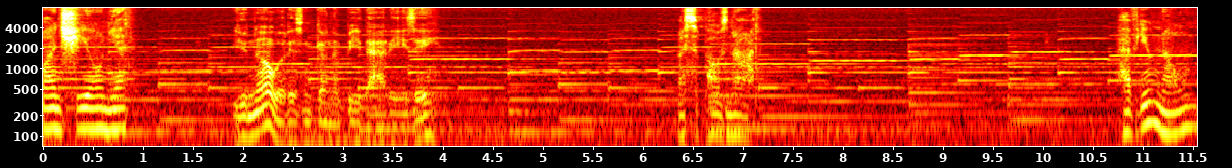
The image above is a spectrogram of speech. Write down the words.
find Xion yet? You know it isn't gonna be that easy. I suppose not. Have you known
